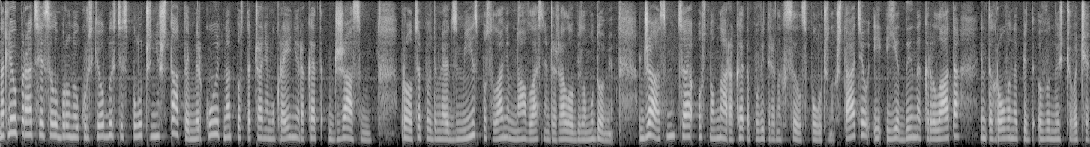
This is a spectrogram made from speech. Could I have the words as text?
На тлі операції Сил оборони у Курській області Сполучені Штати міркують над постачанням Україні ракет Джасм. Про це повідомляють змі з посиланням на власні джерела у Білому домі. Джасм це основна ракета повітряних сил Сполучених Штатів і єдина крилата, інтегрована під винищувачі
